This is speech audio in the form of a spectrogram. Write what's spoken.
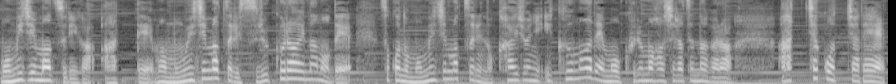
もみじ祭りがあって、まあ、もみじ祭りするくらいなのでそこのもみじ祭りの会場に行くまでも車走らせながらあっちゃこっちゃで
